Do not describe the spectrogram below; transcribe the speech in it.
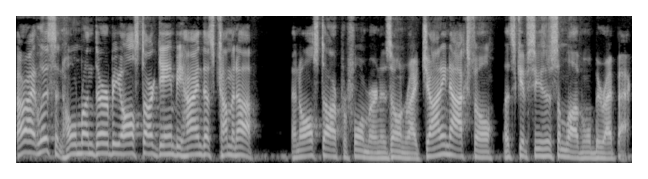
All right, listen, home run derby, all star game behind us coming up. An all star performer in his own right, Johnny Knoxville. Let's give Caesar some love and we'll be right back.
